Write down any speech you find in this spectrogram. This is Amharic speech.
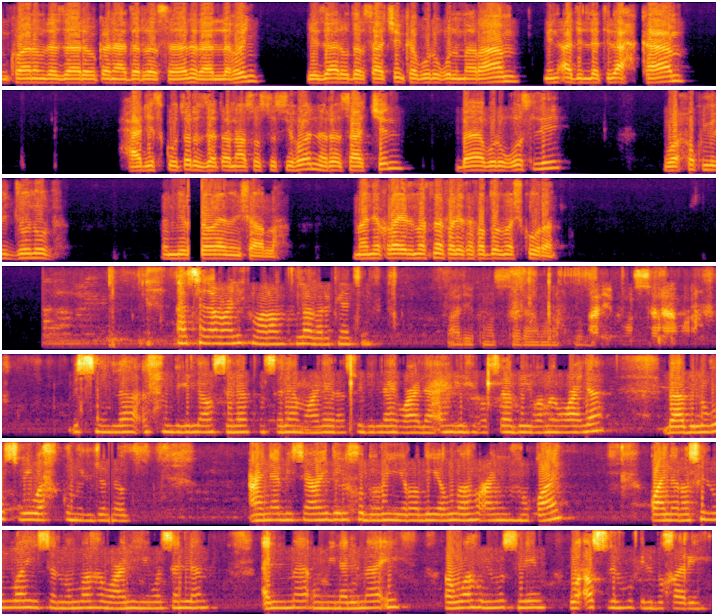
እንኳንም ለዛሬው ቀን አደረሰን እላለሁኝ የዛሬው ደርሳችን ከቡሉጉል መራም من ادله الاحكام ሐዲስ ቁጥር 93 ሲሆን ርዕሳችን በቡል ጉስሊ وحكم الجنوب የሚለው ላይ ኢንሻአላህ من يقرأ المثنى فليتفضل مشكورا. السلام عليكم ورحمة الله وبركاته. وعليكم السلام ورحمة الله. وعليكم السلام ورحمة الله. بسم الله الحمد لله والصلاة والسلام على رسول الله وعلى آله وصحبه ومن والاه. باب الغسل وحكم الجنوب. عن أبي سعيد الخضري رضي الله عنه قال قال رسول الله صلى الله عليه وسلم الماء من الماء رواه المسلم وأصله في البخاري.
